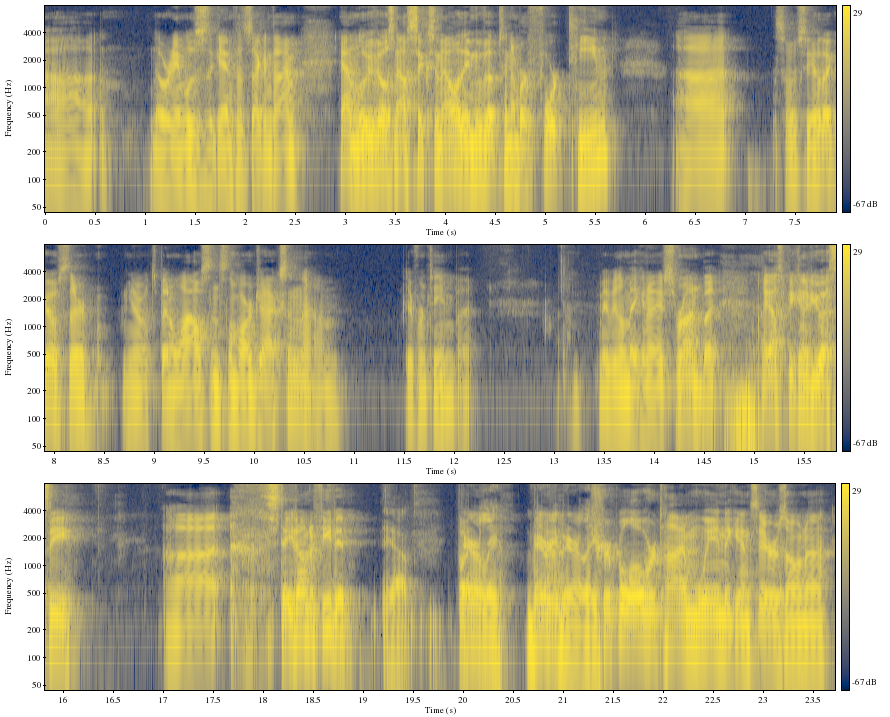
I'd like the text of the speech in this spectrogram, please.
uh, Notre Dame loses again for the second time. Yeah, and Louisville's now six and zero. They move up to number fourteen. Uh, so we'll see how that goes. There, you know, it's been a while since Lamar Jackson. Um, different team, but um, maybe they'll make a nice run. But uh, yeah, speaking of USC, uh, stayed undefeated. Yeah, barely, very barely. Triple overtime win against Arizona.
